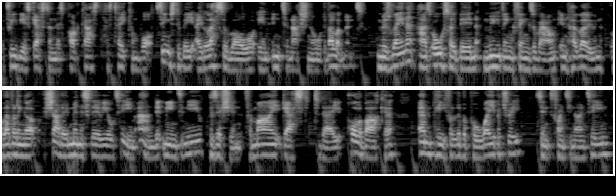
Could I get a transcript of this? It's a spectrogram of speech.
a previous guest on this podcast, has taken what seems to be a lesser role in international development. Ms. Rayner has also been moving things around in her own levelling up shadow ministerial team, and it means a new position for my guest today, Paula Barker, MP for Liverpool Wavertree since 2019,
